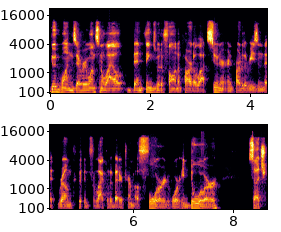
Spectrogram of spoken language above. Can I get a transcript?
good ones every once in a while, then things would have fallen apart a lot sooner. And part of the reason that Rome could, for lack of a better term, afford or endure such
